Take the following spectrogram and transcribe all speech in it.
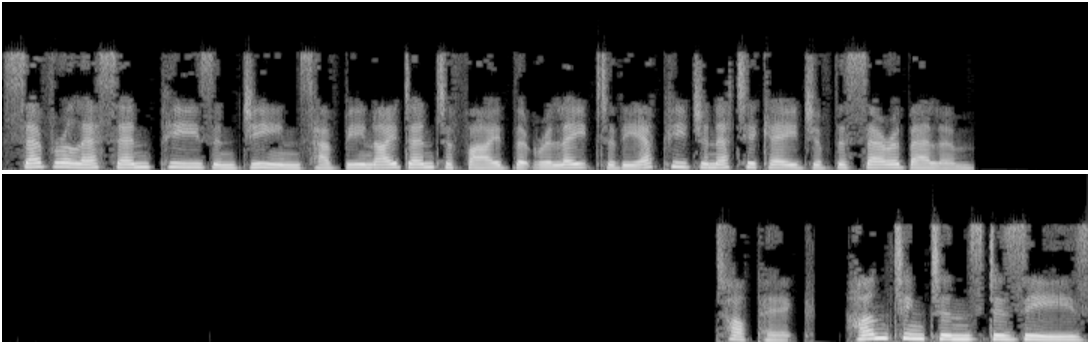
Several SNPs and genes have been identified that relate to the epigenetic age of the cerebellum. Huntington's disease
